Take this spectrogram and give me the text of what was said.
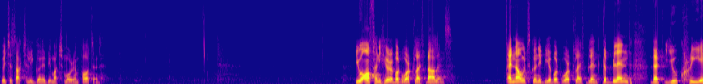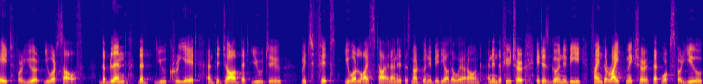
which is actually going to be much more important. You often hear about work-life balance. And now it's going to be about work-life blend, the blend that you create for your, yourself, the blend that you create and the job that you do which fits your lifestyle, and it is not going to be the other way around. And in the future, it is going to be find the right mixture that works for you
